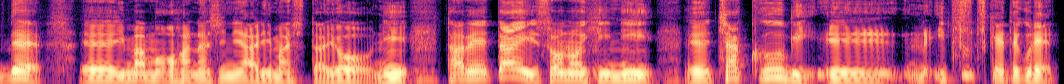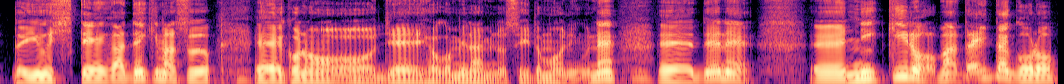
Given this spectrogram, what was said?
で、えー今もお話にありましたように、食べたいその日に、えー着日、えーいつつけてくれという指定ができます。えーこの JA 兵庫南のスイートモーニングね。えーでね、えー2キロ、まあ大体5、6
